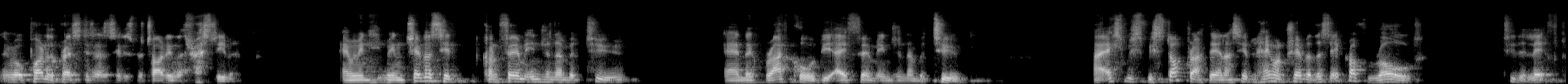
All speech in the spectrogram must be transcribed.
well, part of the process, as I said, is retarding the thrust lever. And when when Trevor said confirm engine number two, and the right call would be affirm engine number two, I actually we stopped right there and I said, "Hang on, Trevor, this aircraft rolled to the left,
